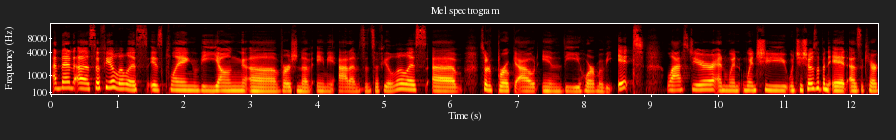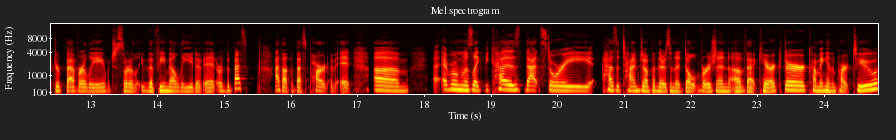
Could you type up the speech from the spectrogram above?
And then uh, Sophia Lillis is playing the young uh, version of Amy Adams, and Sophia Lillis uh, sort of broke out in the horror movie It last year. And when when she when she shows up in It as the character Beverly, which is sort of like the female lead of it, or the best, I thought the best part of it, um, everyone was like because that story has a time jump and there's an adult version of that character coming in the part two.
